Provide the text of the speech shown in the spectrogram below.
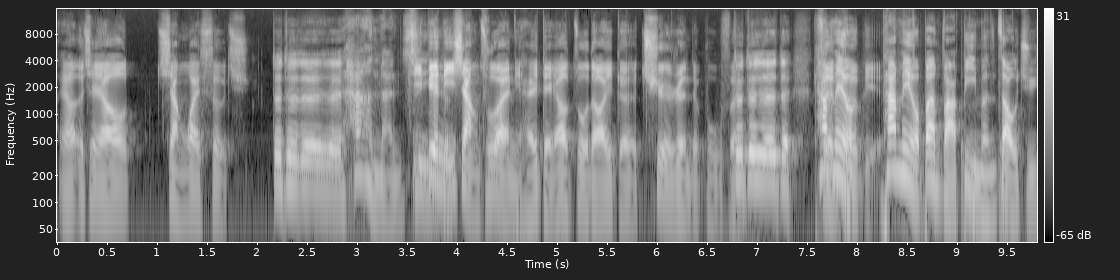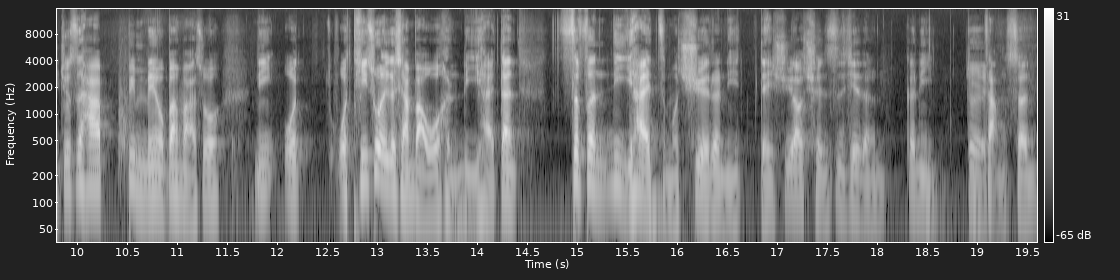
还要而且要向外摄取，对对对对对，它很难，即便你想出来，你还得要做到一个确认的部分，对对对对，他没有他没有办法闭门造车，就是他并没有办法说你我我提出了一个想法，我很厉害，但这份厉害怎么确认？你得需要全世界的人跟你掌声。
